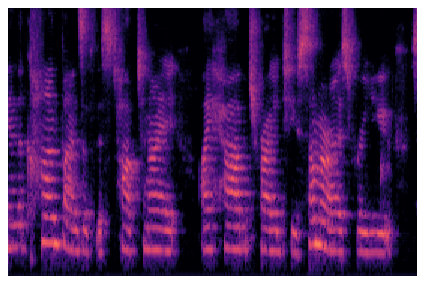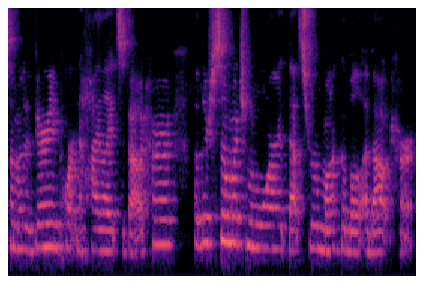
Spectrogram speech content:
in the confines of this talk tonight, I have tried to summarize for you some of the very important highlights about her, but there's so much more that's remarkable about her.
